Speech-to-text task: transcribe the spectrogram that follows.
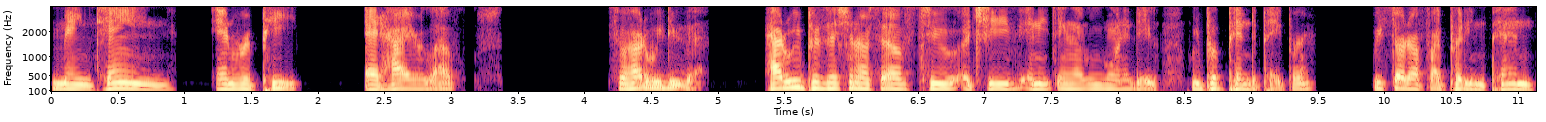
maintain, and repeat at higher levels. So, how do we do that? How do we position ourselves to achieve anything that we want to do? We put pen to paper. We start off by putting pen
